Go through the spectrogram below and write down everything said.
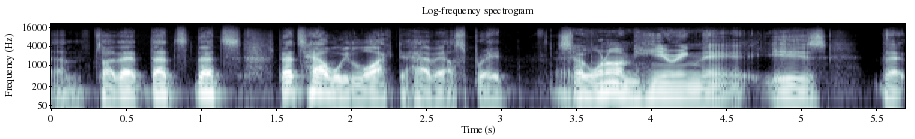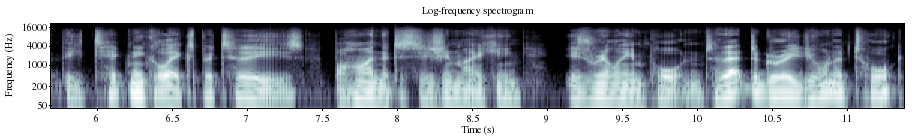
Um, so that that's that's that's how we like to have our spread. So what I'm hearing there is that the technical expertise behind the decision making is really important. To that degree, do you want to talk?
